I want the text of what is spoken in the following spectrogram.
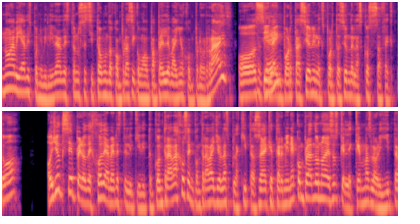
No había disponibilidad de esto. No sé si todo el mundo compró así como papel de baño, compró Raid, o si la importación y la exportación de las cosas afectó. O yo qué sé, pero dejó de haber este liquidito. Con trabajos encontraba yo las plaquitas. O sea, que terminé comprando uno de esos que le quemas la orillita.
